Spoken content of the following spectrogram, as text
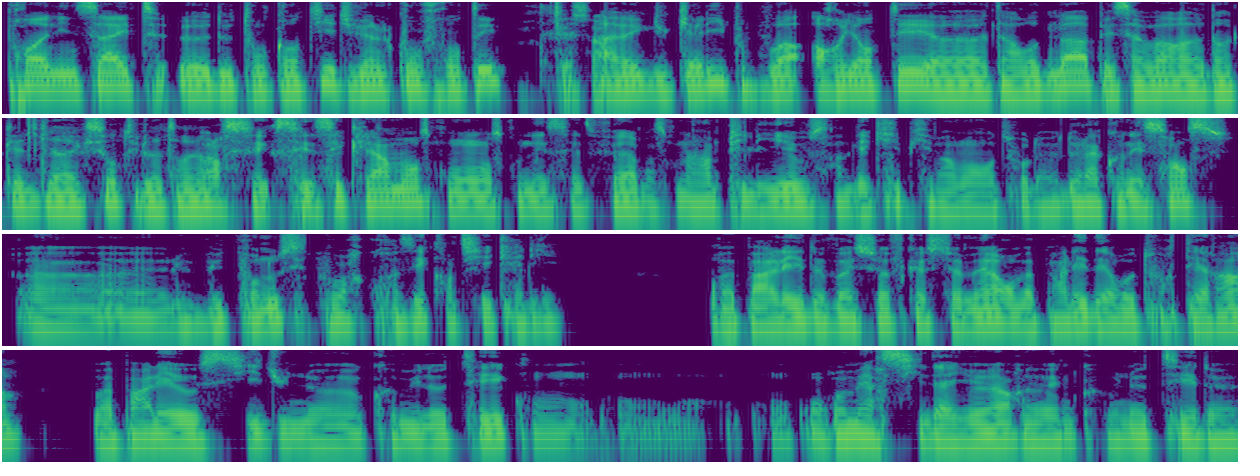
prends un insight euh, de ton quanti et tu viens le confronter avec du quali pour pouvoir orienter ta roadmap et savoir dans quelle direction tu dois t'orienter. Alors, c'est, clairement ce qu'on, ce qu'on essaie de faire parce qu'on a un pilier au sein de l'équipe qui est vraiment autour de, de la connaissance. le but pour nous, c'est de pouvoir croiser quanti et quali. On va parler de Voice of Customer, on va parler des retours terrain, on va parler aussi d'une communauté qu'on remercie d'ailleurs, une communauté de,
